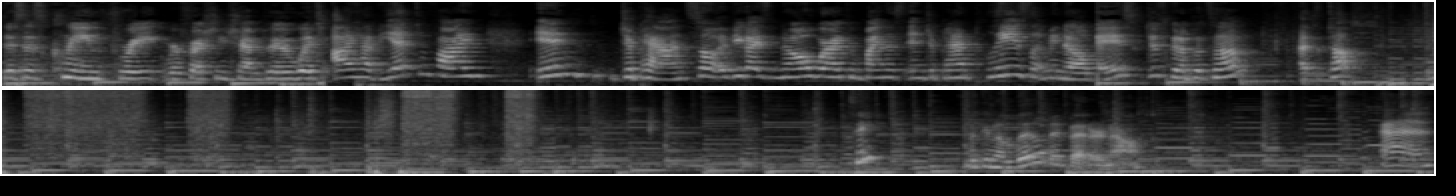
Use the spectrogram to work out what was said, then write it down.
This is Clean Freak Refreshing Shampoo, which I have yet to find in Japan. So if you guys know where I can find this in Japan, please let me know. Okay, so just gonna put some at the top. See? Looking a little bit better now. And,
